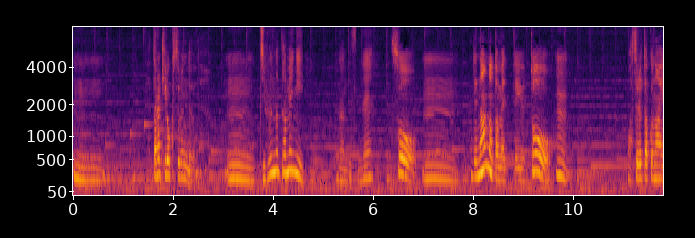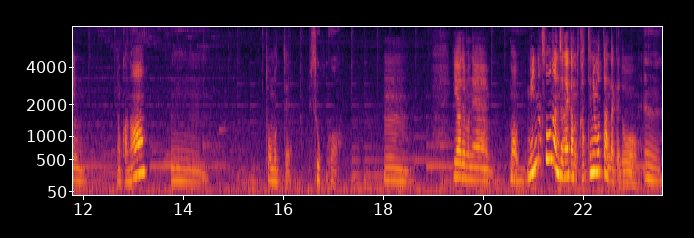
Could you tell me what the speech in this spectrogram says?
うんやたら記録するんだよね。うん。うん自分のためになんですね。そう。ん。うで何のためっていうとうん忘れたくないのかな？うん。と思って。そっか。うん。いやでもね、まあうん。みんなそうなんじゃないかなと勝手に思ったんだけどうん。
